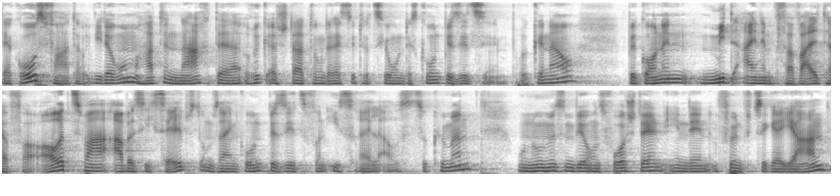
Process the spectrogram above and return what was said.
Der Großvater wiederum hatte nach der Rückerstattung der Restitution des Grundbesitzes in Brückenau begonnen mit einem Verwalter vor Ort zwar, aber sich selbst um seinen Grundbesitz von Israel aus zu kümmern. Und nun müssen wir uns vorstellen, in den 50er Jahren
